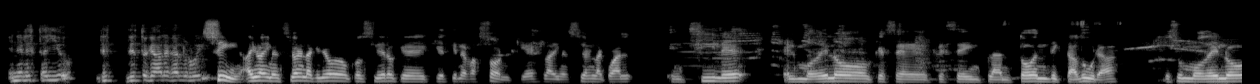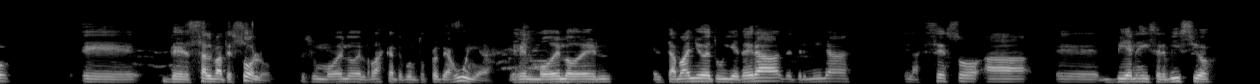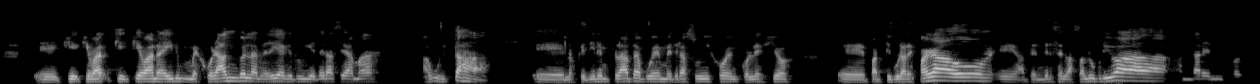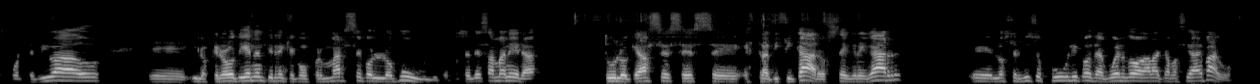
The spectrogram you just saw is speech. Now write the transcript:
en el estallido? ¿De, esto que habla Carlos Ruiz? Sí, hay una dimensión en la que yo considero que, que, tiene razón, que es la dimensión en la cual en Chile el modelo que se, que se implantó en dictadura es un modelo eh, del sálvate solo, es un modelo del ráscate con tus propias uñas, es el modelo del el tamaño de tu billetera determina el acceso a eh, bienes y servicios eh, que, que, van a ir mejorando en la medida que tu billetera sea más abultada. Eh, los que tienen plata pueden meter a su hijo en colegios particulares pagados, atenderse en la salud privada, andar en transporte privado, y los que no lo tienen tienen que conformarse con lo público. Entonces, de esa manera, tú lo que haces es estratificar o segregar eh, los servicios públicos de acuerdo a la capacidad de pago.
